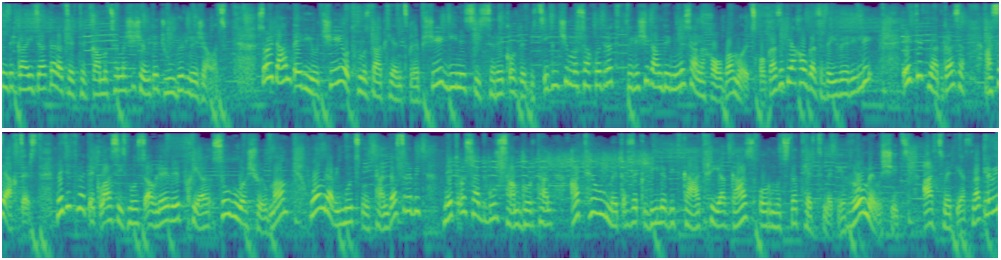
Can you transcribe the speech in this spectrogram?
შემდეგ გაიზარდა, რაც ერთ-ერთ გამოცემაში შევიდა ჯუმბერ ლეჟავაც. სწორედ ამ პერიოდში 90-იან წლებში გინესის რეკორდების წიგნში მოსახვედრად თბილისში რამდენიმე სანახაობა მოეწყო. გაზეთი ახალგაზრდა ივერილი ერთ-ერთ მათგანს ასე აღწერს: მე-11 კლასის მოსწავლე ვეფხია სულუაშვილმა უამრავი მოწმის თანდასწრებით მეტროსადგურ სამგორთან 10 მეტრზე კბილებით გაათრია გაზ 51, რომელშიც არც მეტი არც ნაკლები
